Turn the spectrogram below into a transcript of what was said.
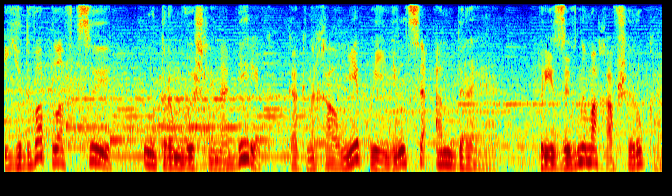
Едва пловцы утром вышли на берег, как на холме появился Андреа, призывно махавший руками.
